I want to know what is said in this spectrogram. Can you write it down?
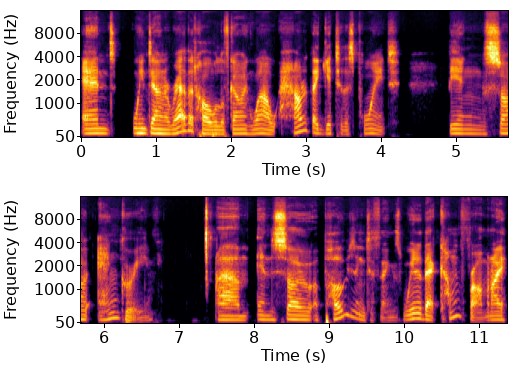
and went down a rabbit hole of going, wow, how did they get to this point, being so angry um, and so opposing to things. Where did that come from? And I,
